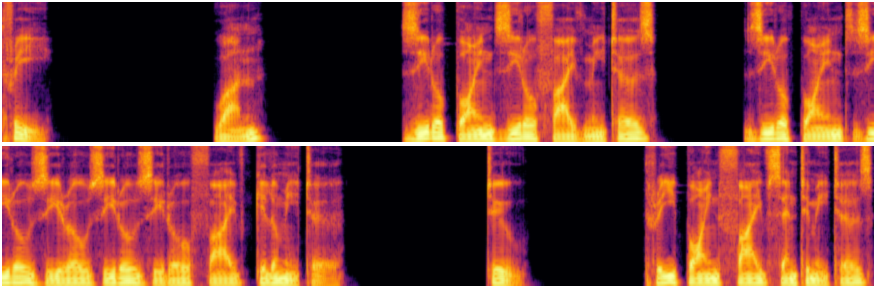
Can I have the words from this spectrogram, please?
3 1 0.05 meters 0.00005 kilometer. 2 3.5 centimeters.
